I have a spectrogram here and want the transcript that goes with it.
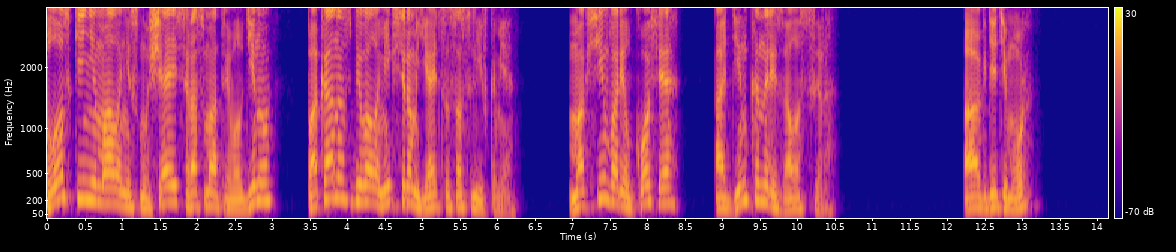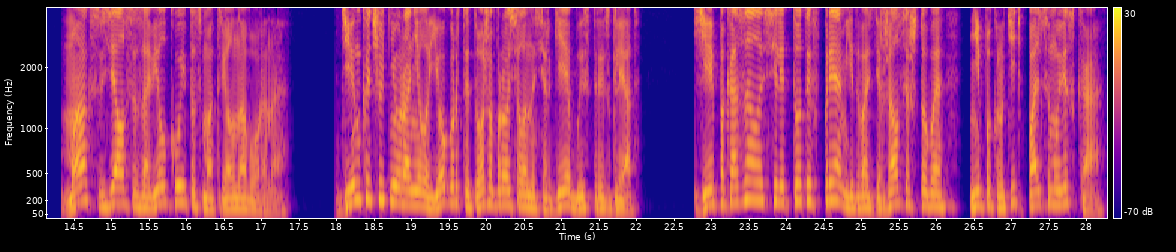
Плоский, немало не смущаясь, рассматривал Дину, пока она взбивала миксером яйца со сливками. Максим варил кофе, а Динка нарезала сыр. «А где Тимур?» Макс взялся за вилку и посмотрел на ворона. Динка чуть не уронила йогурт и тоже бросила на Сергея быстрый взгляд. Ей показалось, или тот и впрямь едва сдержался, чтобы не покрутить пальцем у виска.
